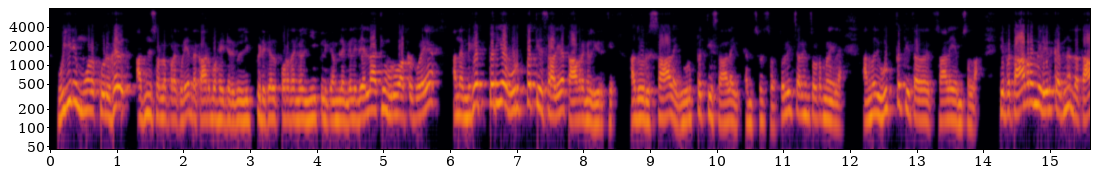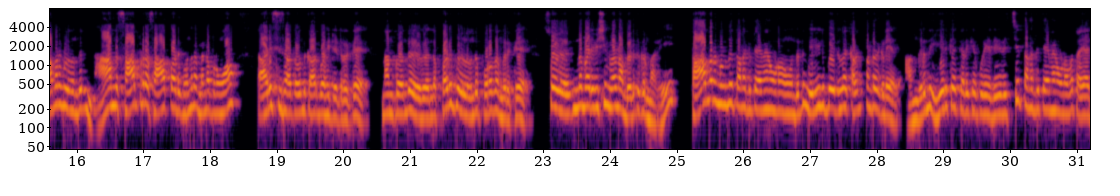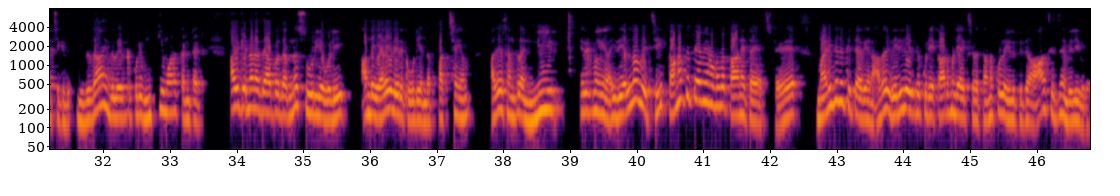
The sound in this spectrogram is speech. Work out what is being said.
உயிரி மூலக்கூறுகள் அப்படின்னு சொல்லப்படக்கூடிய அந்த கார்போஹைட்ரேட்டுகள் லிப்பிடுகள் புரதங்கள் நியூக்ளிக் அமிலங்கள் இது எல்லாத்தையும் உருவாக்கக்கூடிய அந்த மிகப்பெரிய உற்பத்தி சாலையா தாவரங்கள் இருக்கு. அது ஒரு சாலை உற்பத்தி சாலை அப்படின்னு சொல்லி தொழிற்சாலைன்னு சொல்றோம் இல்லைங்களா அந்த மாதிரி உற்பத்தி த- சாலை அப்படின்னு சொல்லலாம். இப்ப தாவரங்கள் இருக்கு அப்படின்னா அந்த தாவரங்கள் வந்து நாம சாப்பிட்ற சாப்பாடுக்கு வந்து நம்ம என்ன பண்ணுவோம்? அரிசி சாதம் வந்து கார்போஹைட்ரேட் இருக்கு. நமக்கு வந்து இந்த பருப்புகள் வந்து புரதம் இருக்கு. ஸோ இந்த மாதிரி விஷயங்களை நம்ம எடுத்துக்கிற மாதிரி தாவரங்கள் வந்து தனக்கு தேவையான உணவு வந்துட்டு வெளியில் போயிட்டு கலெக்ட் பண்றது கிடையாது. அங்கிருந்து இயற்கை கிடைக்கக்கூடியதை வச்சு தனக்கு தேவையான உணவை தயாரிச்சுக்குது. இதுதான் இதுல இருக்கக்கூடிய முக்கியமான கண்டென்ட் அதுக்கு என்னென்ன தேவைப்படுது அப்படின்னா சூரிய ஒளி அந்த இலையில இருக்கக்கூடிய அந்த பச்சையம் அதே சமயத்துல நீர் இருக்கு இது எல்லாம் வச்சு தனக்கு தேவையான உணவை தானே தயாரிச்சுட்டு மனிதனுக்கு தேவையான அதாவது வெளியில இருக்கக்கூடிய கார்பன் டை ஆக்சைடை தனக்குள்ள இழுத்துட்டு ஆக்சிஜனை வெளியிடுது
